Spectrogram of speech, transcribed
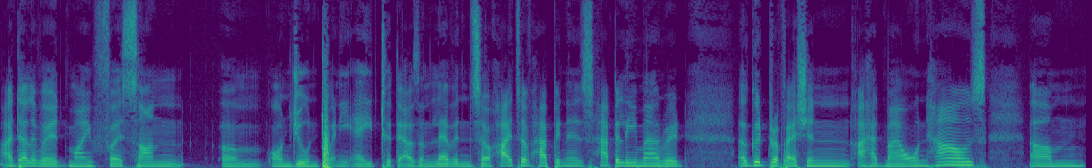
I delivered my first son um, on June 28, 2011. So, heights of happiness, happily married, a good profession. I had my own house, um,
